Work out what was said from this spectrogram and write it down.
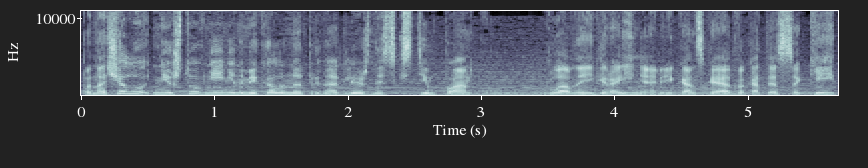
Поначалу ничто в ней не намекало на принадлежность к стимпанку. Главная героиня, американская адвокатесса Кейт,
